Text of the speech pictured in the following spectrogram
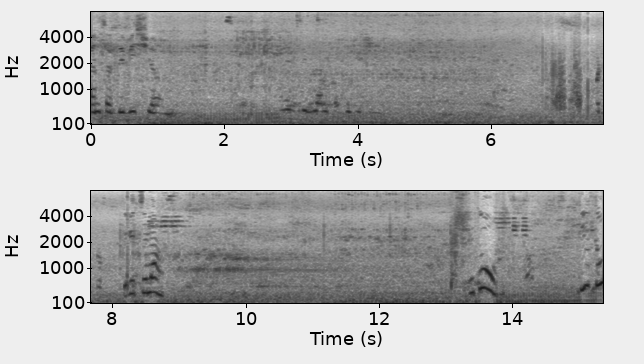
Dreamland Subdivision. Ay, Dreamland Subdivision. Tigit sila. Dito. Dito.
